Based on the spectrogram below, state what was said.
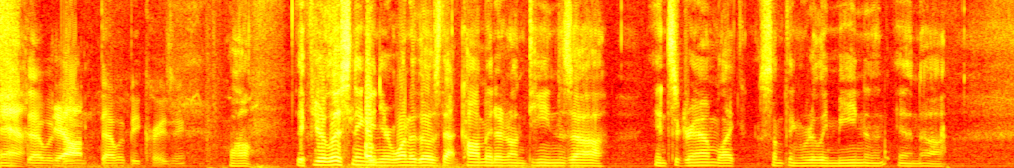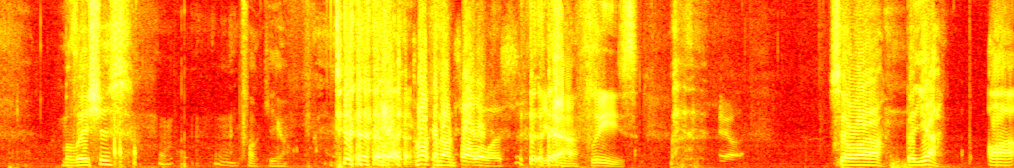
Yeah. That would Yeah. be that would be crazy. Well, if you're listening and you're one of those that commented on Dean's uh, Instagram like something really mean and, and uh, malicious, fuck you. yeah, fucking unfollow us. yeah, please. Yeah. So, uh, but yeah, uh,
